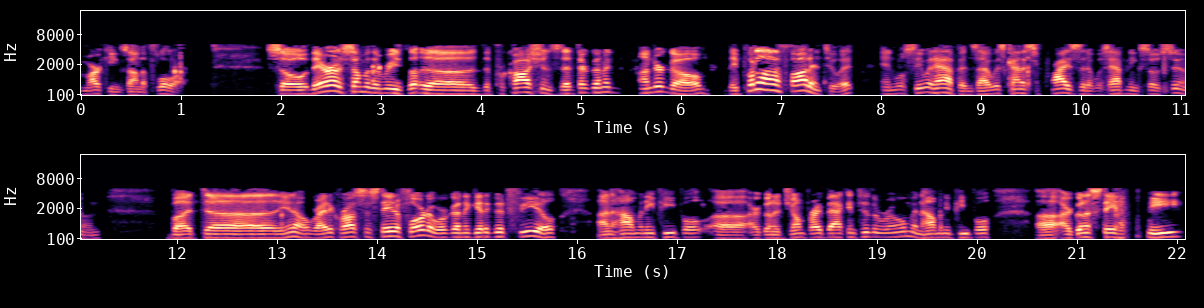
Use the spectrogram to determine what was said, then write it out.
markings on the floor. So there are some of the re- uh, the precautions that they're going to undergo. They put a lot of thought into it, and we'll see what happens. I was kind of surprised that it was happening so soon, but uh, you know, right across the state of Florida, we're going to get a good feel on how many people uh, are going to jump right back into the room and how many people uh, are going to stay healthy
